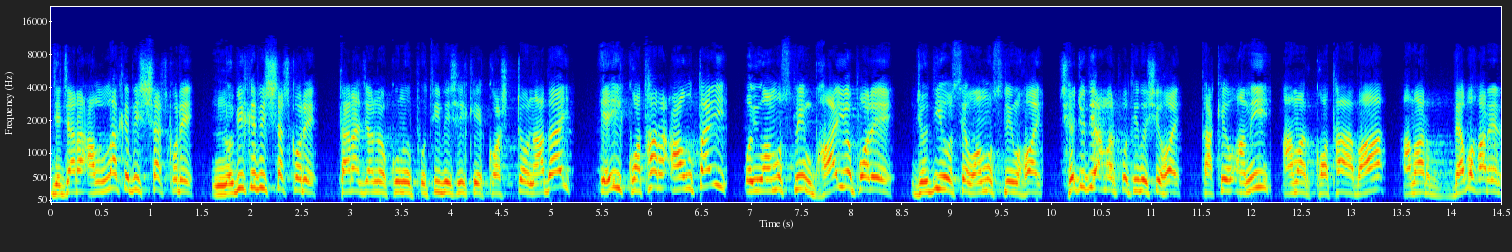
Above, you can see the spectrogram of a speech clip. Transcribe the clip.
যে যারা আল্লাহকে বিশ্বাস করে, নবীকে বিশ্বাস করে, তারা যেন কোনো প্রতিবেশীকে কষ্ট না দেয়। এই কথার আওতায় ওই অমুসলিম ভাইও পরে যদিও সে অমুসলিম হয়, সে যদি আমার প্রতিবেশী হয়, তাকেও আমি, আমার কথা বা আমার ব্যবহারের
